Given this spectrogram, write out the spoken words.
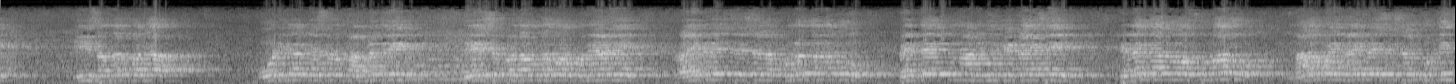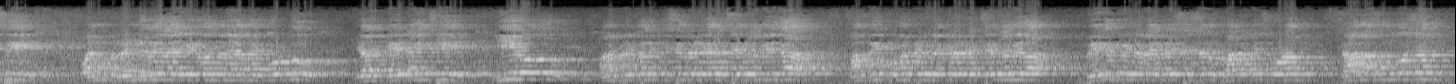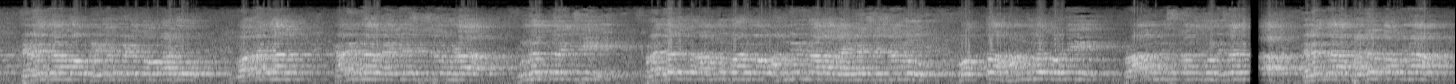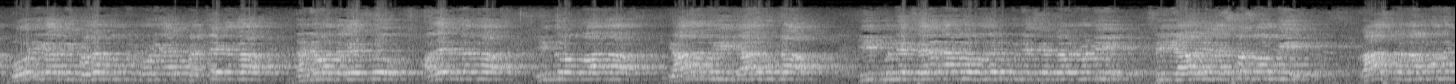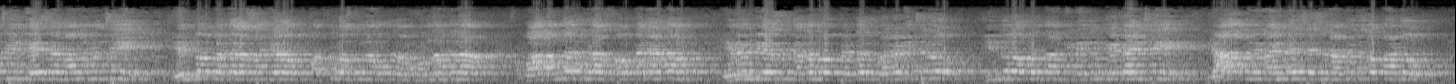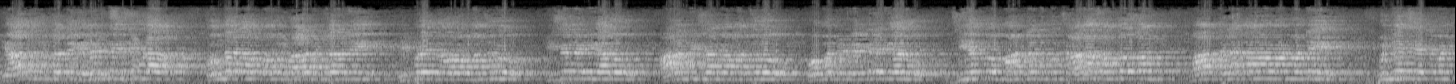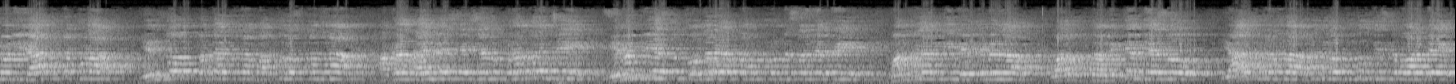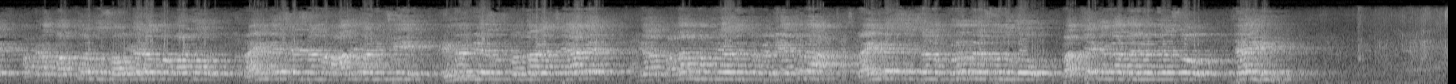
ఈ సందర్భంగా మోడీ గారు చేస్తున్న అభివృద్ధి దేశ ప్రజలంతా కూడా కొనియాడి రైల్వే స్టేషన్ల పునరుద్ధరణకు పెద్ద ఎత్తున నిధులు కేటాయించి తెలంగాణలో సుమారు నలభై రైల్వే స్టేషన్లు గుర్తించి వన్ రెండు వేల ఏడు వందల యాభై కోట్లు ఇలా కేటాయించి ఈ రోజు మన పెద్దలు కిషన్ రెడ్డి గారి చేతుల మీదుగా మంత్రి కోమటిరెడ్డి వెంకటరెడ్డి గారి చేతుల మీద బేగంపేట రైల్వే స్టేషన్ ప్రారంభించుకోవడం చాలా సంతోషం. తెలంగాణలో బేగంపేటతో పాటు వరంగల్ కరీంనగర్ రైల్వే స్టేషన్ కూడా పునరుద్ధరించి ప్రజలకు అందుబాటులో అన్ని విధాల రైల్వే స్టేషన్లు కొత్త హంగులతోటి ప్రారంభిస్తున్నందుకు నిజంగా తెలంగాణ ప్రజల తరఫున మోడీ గారికి ప్రధానమంత్రి మోడీ గారికి ప్రత్యేకంగా ధన్యవాదాలు తెలియజేస్తూ అదేవిధంగా ఇందులో భాగంగా యాదాద్రి యాదగుట్ట ఈ పుణ్యక్షేత్రంలో తెలంగాణలో మొదటి పుణ్యక్షేత్రమైనటువంటి శ్రీ యాదగిరి లక్ష్మణస్వామికి రాష్ట్ర నలుమూల నుంచి దేశ నుంచి ఎంతో పెద్దగా సంఖ్యలో భక్తులు వస్తున్న ఉన్నందున వాళ్ళందరూ కూడా సౌకర్యార్థం ఎంఎండిఎస్ గతంలో పెద్దలు ప్రకటించారు. ఇందులో కూడా దానికి నిధులు కేటాయించి యాదగిరి రైల్వే స్టేషన్ అభివృద్ధితో పాటు యాదగిరి ఎంఎండిఎస్ కూడా తొందరగా పనులు ప్రారంభించాలని ఇప్పుడే గౌరవ మంత్రులు కిషన్ రెడ్డి గారు ఆర్ఎండి శాఖ మంత్రులు కోమటిరెడ్డి వెంకటరెడ్డి గారు జీఎంతో మాట్లాడేందుకు చాలా సంతోషం మా తెలంగాణలో ఉన్నటువంటి ఉన్నటువంటి యాదంతా కూడా ఎంతో పెద్ద ఎత్తున భక్తులు వస్తున్నందున అక్కడ రైల్వే స్టేషన్ పునరుద్ధరించి ఎంఎండిఎస్ తొందరగా పనులు ప్రారంభిస్తారని చెప్పి మంత్రి గారికి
